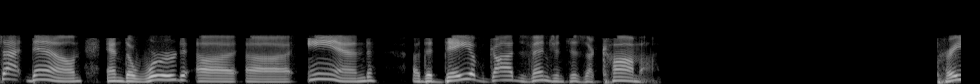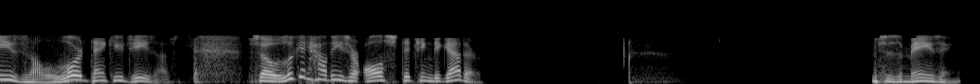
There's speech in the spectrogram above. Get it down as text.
sat down and the word uh, uh, and uh, the day of God's vengeance is a comma. Praise the Lord. Thank you, Jesus. So look at how these are all stitching together. Which is amazing.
